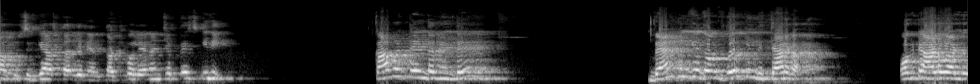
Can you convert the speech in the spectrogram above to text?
నాకు సిగ్గేస్తుంది నేను తట్టుకోలేనని చెప్పేసి ఇది. కాబట్టి ఏంటనంటే బ్యాంకులకి ఏదో ఒకటి దొరికింది తేరగా. ఒకటి ఆడవాళ్ళు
